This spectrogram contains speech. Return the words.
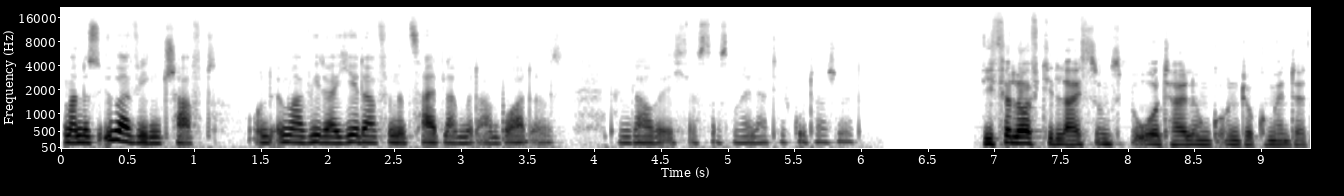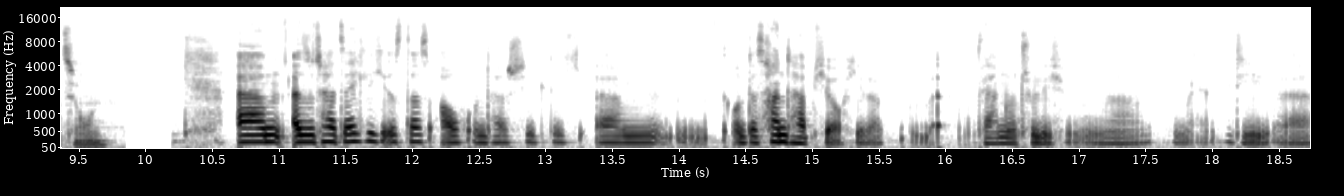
man es überwiegend schafft und immer wieder jeder für eine Zeit lang mit an Bord ist, dann glaube ich, dass das ein relativ guter Schnitt. Wie verläuft die Leistungsbeurteilung und Dokumentation? Ähm, also tatsächlich ist das auch unterschiedlich ähm, und das handhabt hier auch jeder wir haben natürlich äh, die, äh,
